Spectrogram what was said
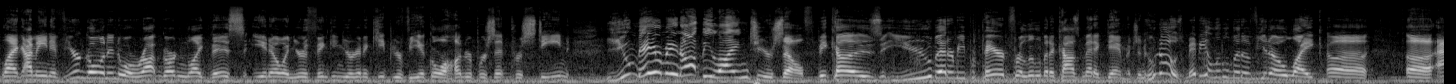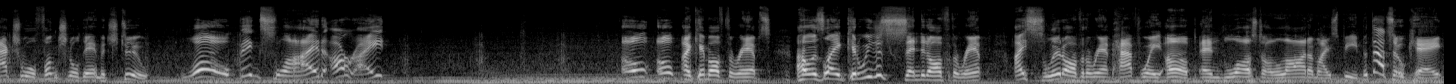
Like, I mean, if you're going into a rock garden like this, you know, and you're thinking you're going to keep your vehicle 100% pristine, you may or may not be lying to yourself because you better be prepared for a little bit of cosmetic damage. And who knows, maybe a little bit of, you know, like, uh, uh, actual functional damage too. Whoa, big slide. All right. Oh, oh, I came off the ramps. I was like, can we just send it off the ramp? I slid off of the ramp halfway up and lost a lot of my speed, but that's okay.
